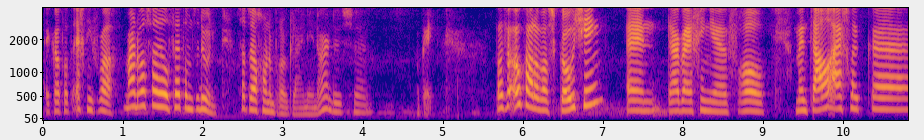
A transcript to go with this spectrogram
Ik had dat echt niet verwacht. Maar dat was wel heel vet om te doen. Er zat wel gewoon een brooklijn in hoor. Dus uh, oké. Wat we ook hadden was coaching. En daarbij ging je vooral mentaal eigenlijk uh,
